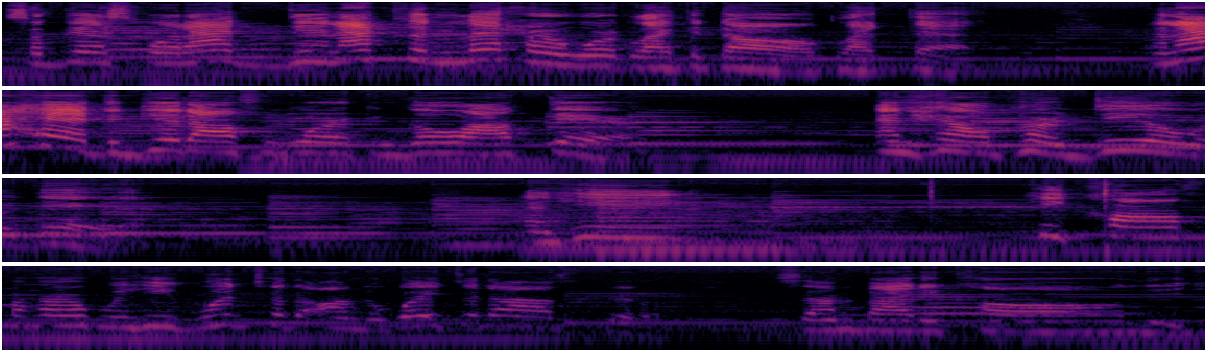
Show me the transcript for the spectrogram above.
So guess what? I then I couldn't let her work like a dog like that. And I had to get off of work and go out there and help her deal with dad. And he he called for her when he went to the on the way to the hospital. Somebody called Lee.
